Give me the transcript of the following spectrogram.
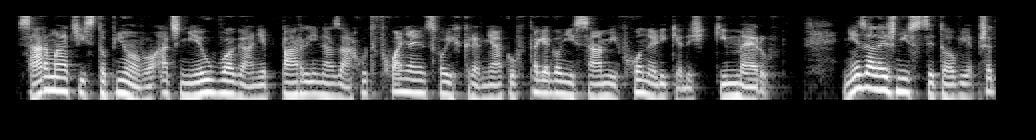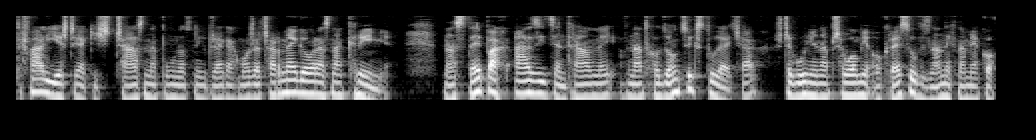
Sarmaci stopniowo, acz nieubłaganie parli na zachód, wchłaniając swoich krewniaków, tak jak oni sami wchłonęli kiedyś Kimmerów. Niezależni Scytowie przetrwali jeszcze jakiś czas na północnych brzegach Morza Czarnego oraz na Krymie. Na stepach Azji Centralnej w nadchodzących stuleciach, szczególnie na przełomie okresów znanych nam jako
